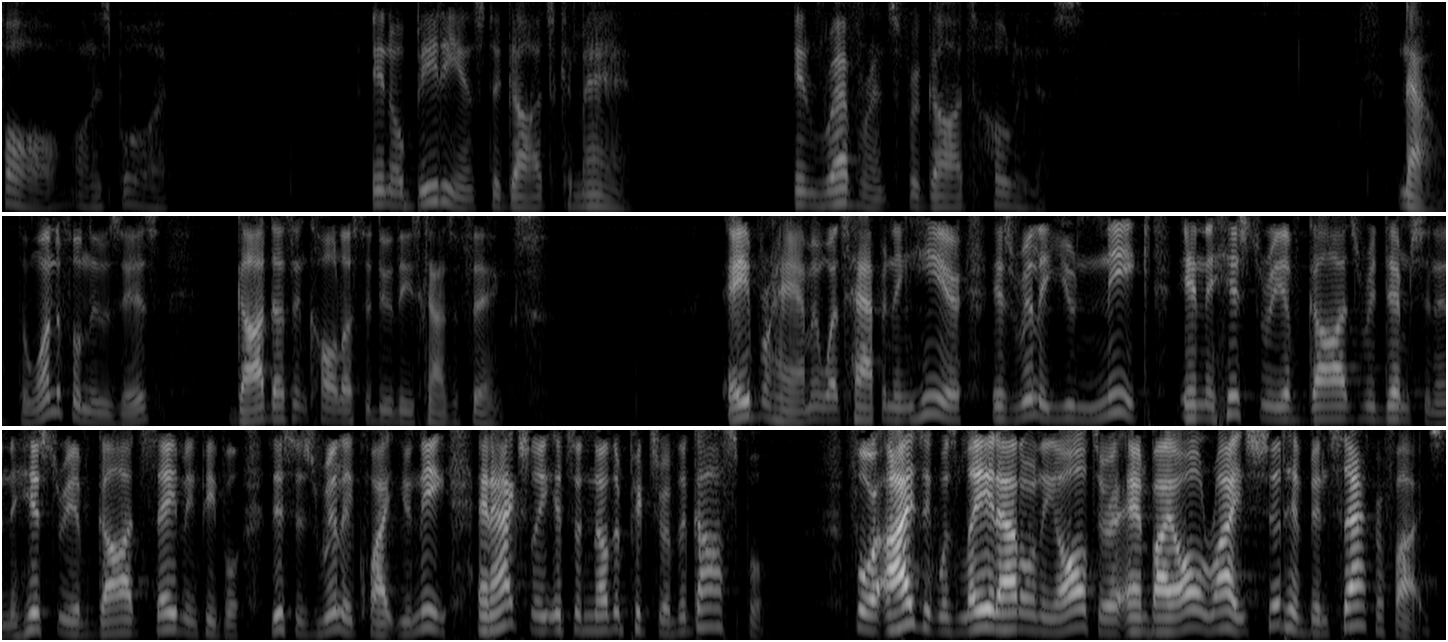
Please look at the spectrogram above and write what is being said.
fall on his boy in obedience to God's command, in reverence for God's holiness. Now, the wonderful news is God doesn't call us to do these kinds of things. Abraham and what's happening here is really unique in the history of God's redemption, in the history of God saving people. This is really quite unique. And actually, it's another picture of the gospel. For Isaac was laid out on the altar and by all rights should have been sacrificed.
